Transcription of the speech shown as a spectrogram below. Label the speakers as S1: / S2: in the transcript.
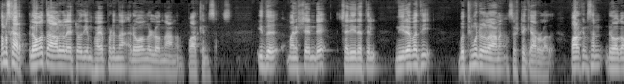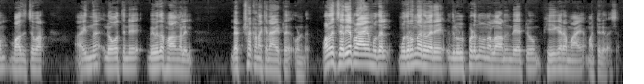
S1: നമസ്കാരം. ലോകത്തെ ആളുകൾ ഏറ്റവും അധികം ഭയപ്പെടുന്ന രോഗങ്ങളിലൊന്നാണ് പാർക്കിൻസൺസ്. ഇത് മനുഷ്യന്റെ ശരീരത്തിൽ നിരവധി ബുദ്ധിമുട്ടുകളാണ് സൃഷ്ടിക്കാറുള്ളത്. പാർക്കിൻസൺ രോഗം ബാധിച്ചവർ ഇന്ന് ലോകത്തിന്റെ വിവിധ ഭാഗങ്ങളിൽ ലക്ഷക്കണക്കിനായിട്ട് ഉണ്ട്. വളരെ ചെറിയ പ്രായം മുതൽ മുതിർന്നവർ വരെ ഇതിൽ ഉൾപ്പെടുന്നു എന്നുള്ളതാണ് ഇതിന്റെ ഏറ്റവും ഭീകരമായ മറ്റൊരു വശം.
